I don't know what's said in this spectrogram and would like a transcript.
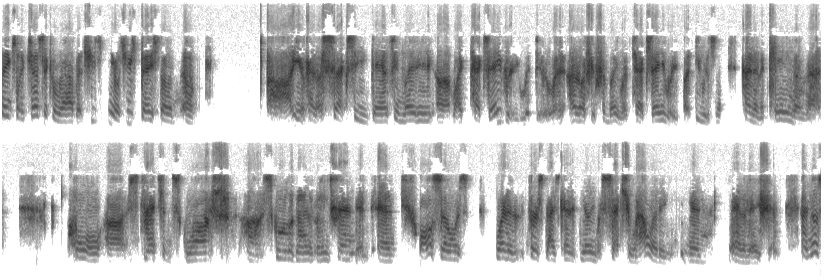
things like Jessica Rabbit. She's, you know, she's based on, uh, uh, you know, kind of sexy dancing lady uh, like Tex Avery would do. And I don't know if you're familiar with Tex Avery, but he was kind of the king of that whole uh, stretch and squash uh, school of animation, and and also was one of the first guys kind of dealing with sexuality in animation. And those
